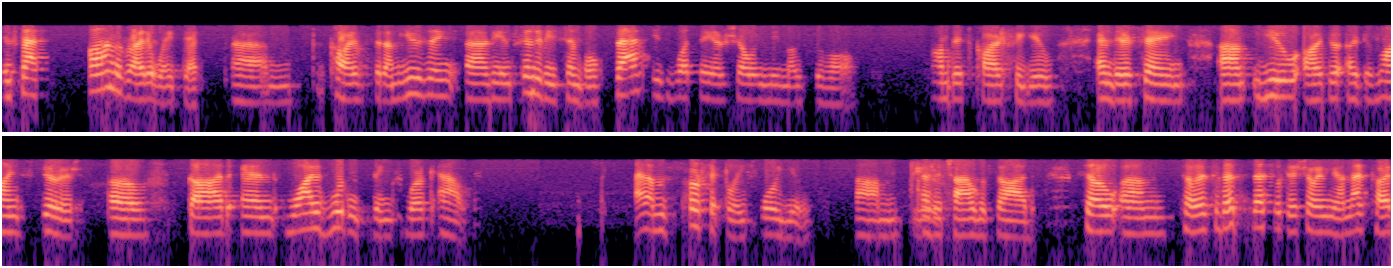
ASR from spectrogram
In fact, on the Rider-Waite deck um, cards that I'm using, uh, the infinity symbol, that is what they are showing me most of all on this card for you. And they're saying, um, you are a divine spirit of God, and why wouldn't things work out um, perfectly for you um, as a child of God? So, um, so that's, that's that's what they're showing me on that card.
